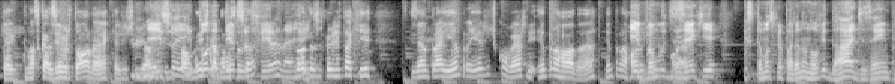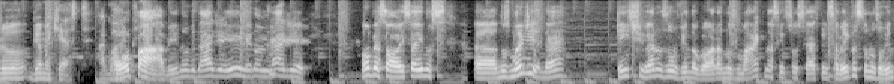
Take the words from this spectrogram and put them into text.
Que é nossa casinha virtual, né? Que a gente grava. É isso aí, toda terça-feira, né? Toda terça-feira a gente tá aqui. Se quiser entrar aí, entra aí, a gente conversa. Entra na roda, né? Entra na roda. E vamos dizer conversa. que estamos preparando novidades, hein, pro Biomecast. Agora. Opa, vem novidade aí, vem novidade. Bom, pessoal, é isso aí. Nos, uh, nos mande, né? Quem estiver nos ouvindo agora, nos marque nas redes sociais para gente saber que vocês estão nos ouvindo.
